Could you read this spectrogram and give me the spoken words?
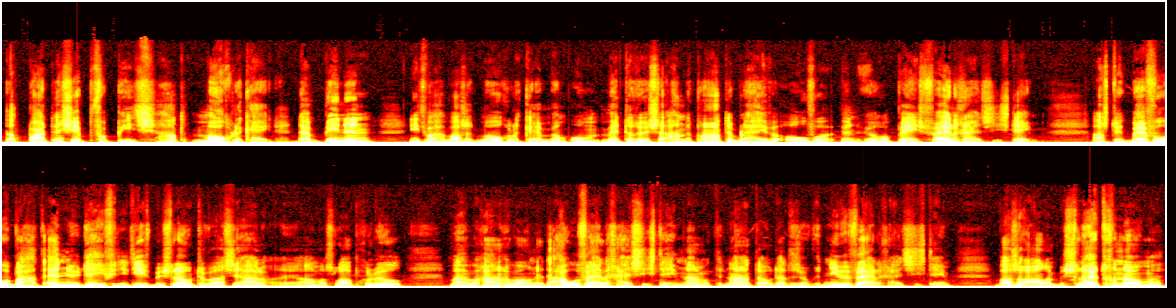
dat Partnership for Peace had mogelijkheden. Daarbinnen niet waar was het mogelijk om met de Russen aan de praat te blijven over een Europees veiligheidssysteem. Als natuurlijk bij voorbaat en nu definitief besloten was, ja, eh, allemaal slap gelul, maar we gaan gewoon het oude veiligheidssysteem, namelijk de NATO, dat is ook het nieuwe veiligheidssysteem, was er al een besluit genomen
